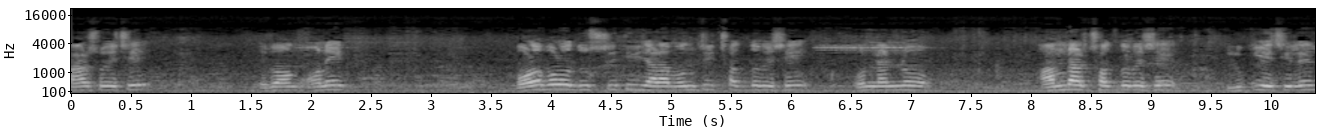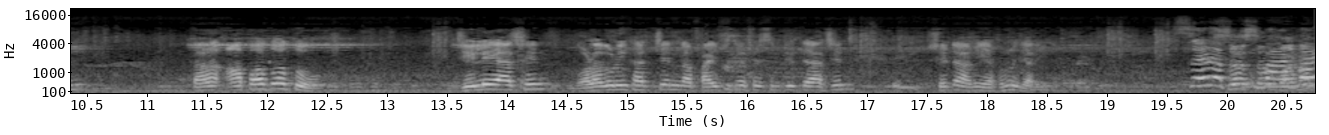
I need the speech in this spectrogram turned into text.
ফাঁস হয়েছে এবং অনেক বড় বড় দুষ্কৃতী, যারা মন্ত্রীর ছদ্মবেশে, অন্যান্য আমলার ছদ্মবেশে লুকিয়েছিলেন, তারা আপাতত জেলে আছেন গড়াগড়ি খাচ্ছেন না ফাইভ স্টার ফেসিলিটিতে আছেন সেটা আমি এখনও জানি না। স্যার আপনি বারবার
